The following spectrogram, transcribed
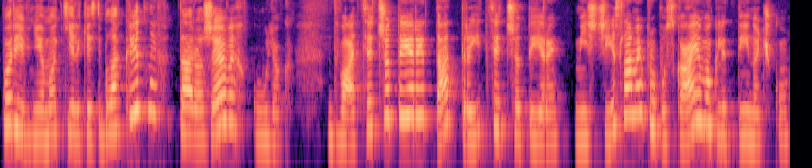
Порівнюємо кількість блакитних та рожевих кульок. 24 та 34. Між числами пропускаємо клітиночку.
